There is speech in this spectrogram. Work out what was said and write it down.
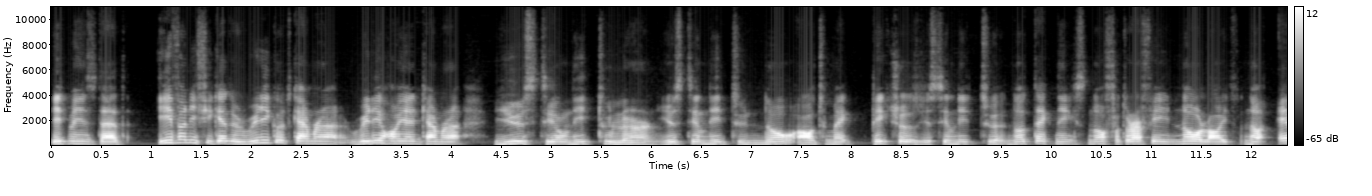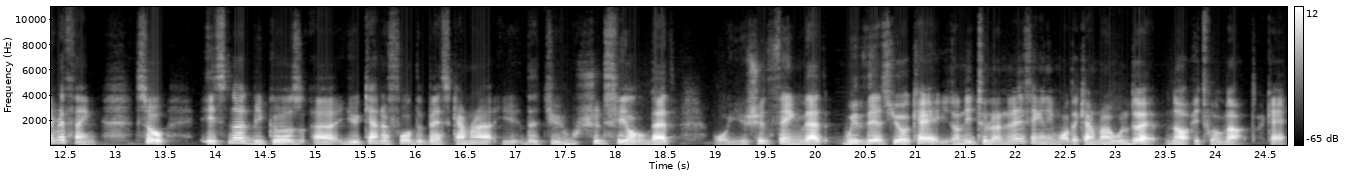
It means that even if you get a really good camera, really high-end camera, you still need to learn. You still need to know how to make pictures. You still need to know techniques, know photography, know light, know everything. So it's not because uh, you can afford the best camera you, that you should feel that or you should think that with this you're okay. You don't need to learn anything anymore. The camera will do it. No, it will not. Okay,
